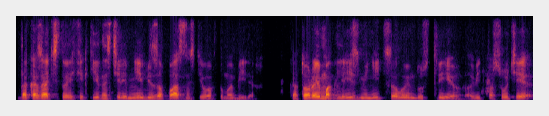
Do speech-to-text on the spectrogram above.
доказательства эффективности ремней безопасности в автомобилях, которые могли изменить целую индустрию. Ведь, по сути,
